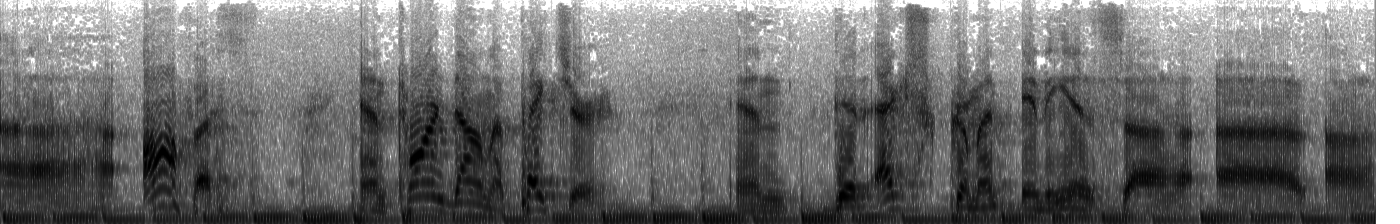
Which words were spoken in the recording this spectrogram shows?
uh, office and torn down a picture and did excrement in his uh, uh, uh,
